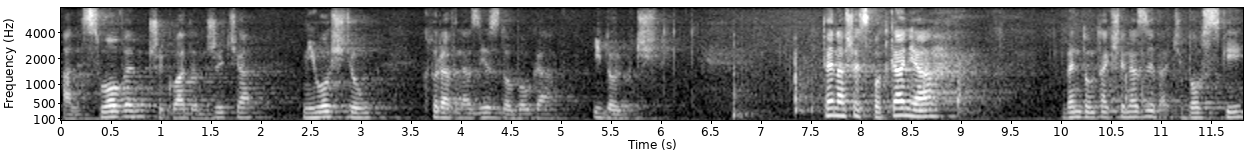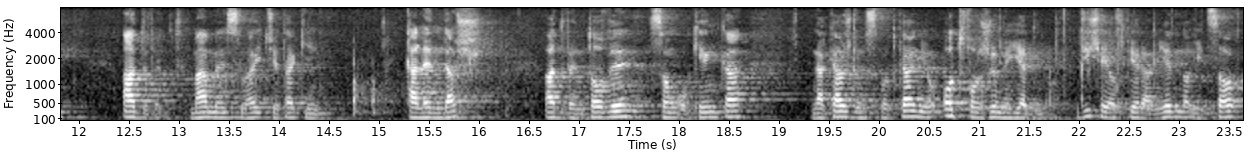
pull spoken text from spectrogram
ale słowem, przykładem życia, miłością, która w nas jest do Boga i do ludzi. Te nasze spotkania będą tak się nazywać, boski Adwent. Mamy, słuchajcie, taki kalendarz adwentowy, są okienka. Na każdym spotkaniu otworzymy jedno. Dzisiaj otwieram jedno i co?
